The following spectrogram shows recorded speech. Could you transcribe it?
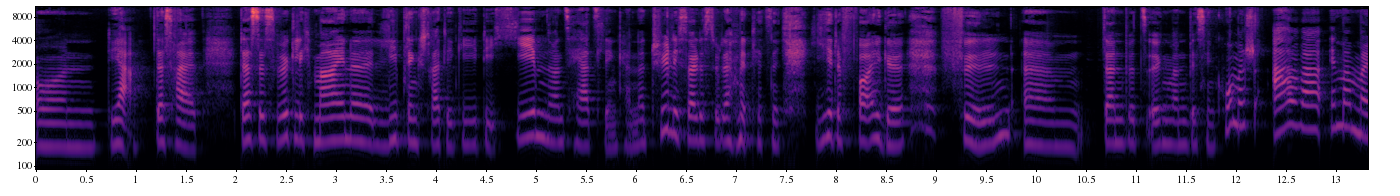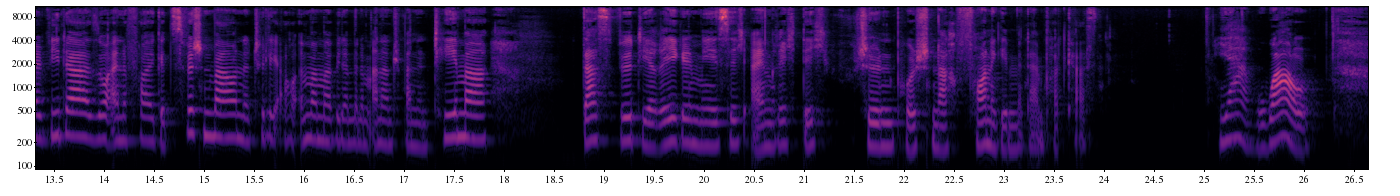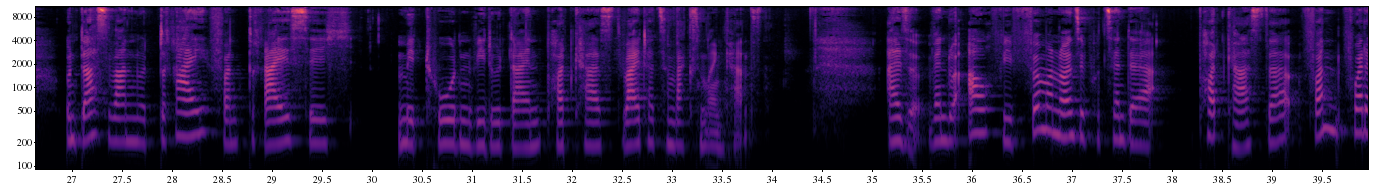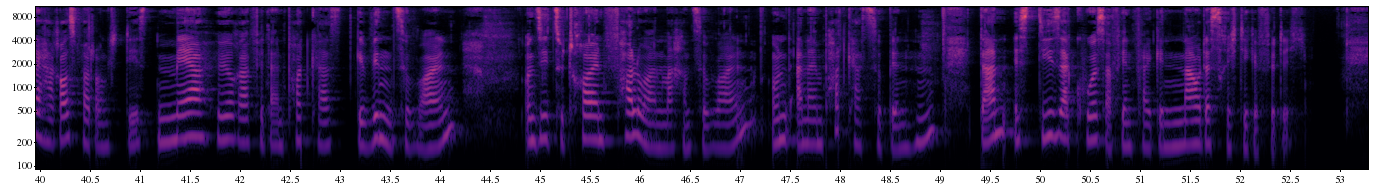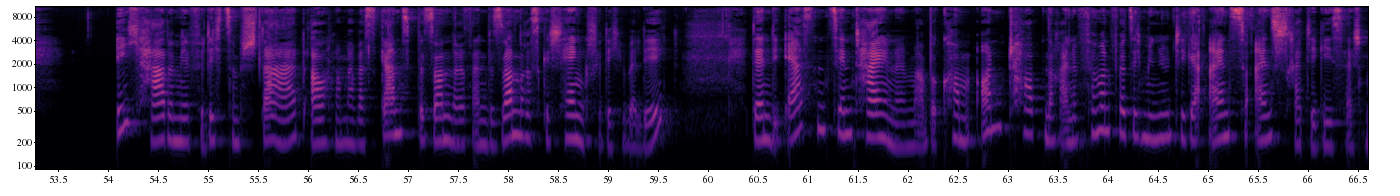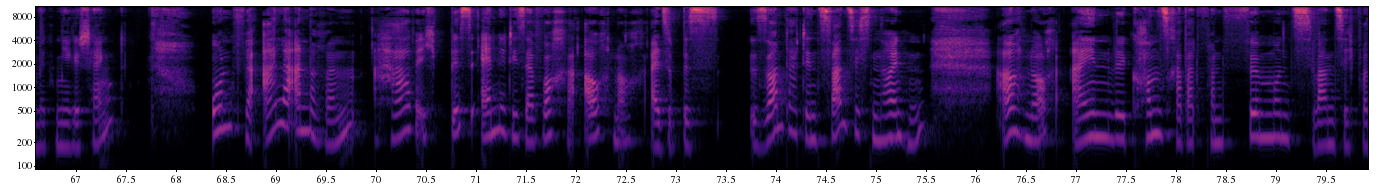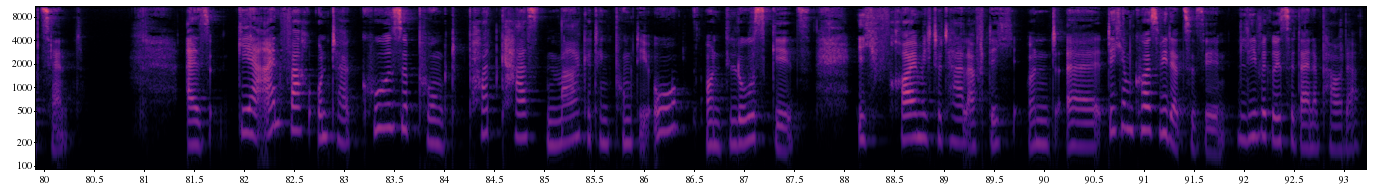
Und ja, deshalb, das ist wirklich meine Lieblingsstrategie, die ich jedem nur ans Herz legen kann. Natürlich solltest du damit jetzt nicht jede Folge füllen, ähm, dann wird's irgendwann ein bisschen komisch, aber immer mal wieder so eine Folge zwischenbauen, natürlich auch immer mal wieder mit einem anderen spannenden Thema. Das wird dir regelmäßig einen richtig schönen Push nach vorne geben mit deinem Podcast. Ja, wow. Und das waren nur drei von 30 Methoden, wie du deinen Podcast weiter zum Wachsen bringen kannst. Also, wenn du auch wie 95 Prozent der Podcaster von, vor der Herausforderung stehst, mehr Hörer für deinen Podcast gewinnen zu wollen und sie zu treuen Followern machen zu wollen und an einem Podcast zu binden, dann ist dieser Kurs auf jeden Fall genau das Richtige für dich. Ich habe mir für dich zum Start auch nochmal was ganz Besonderes, ein besonderes Geschenk für dich überlegt. Denn die ersten zehn Teilnehmer bekommen on top noch eine 45-minütige 1 zu 1 Strategie-Session mit mir geschenkt. Und für alle anderen habe ich bis Ende dieser Woche auch noch, also bis Sonntag, den 20.09., auch noch einen Willkommensrabatt von 25 Prozent. Also gehe einfach unter kurse.podcastmarketing.io und los geht's. Ich freue mich total auf dich und äh, dich im Kurs wiederzusehen. Liebe Grüße, deine Powder.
